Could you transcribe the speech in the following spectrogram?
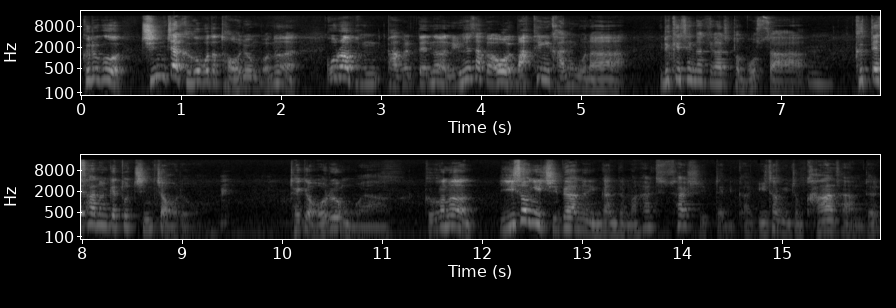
그리고 진짜 그거보다 더 어려운 거는 꼬라 박- 박을 때는 이 회사가 어 마탱이 가는구나 이렇게 생각해가지고 더 못 사. 음. 그때 사는 게 또 진짜 어려워. 되게 어려운 거야. 그거는 이성이 지배하는 인간들만 살 수 있다니까. 이성이 좀 강한 사람들.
